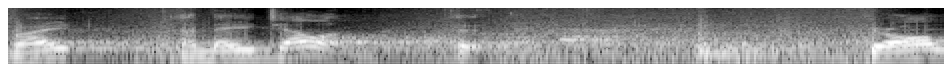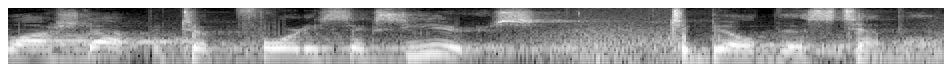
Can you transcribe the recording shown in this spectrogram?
right? And they tell him you're all washed up. It took 46 years to build this temple.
